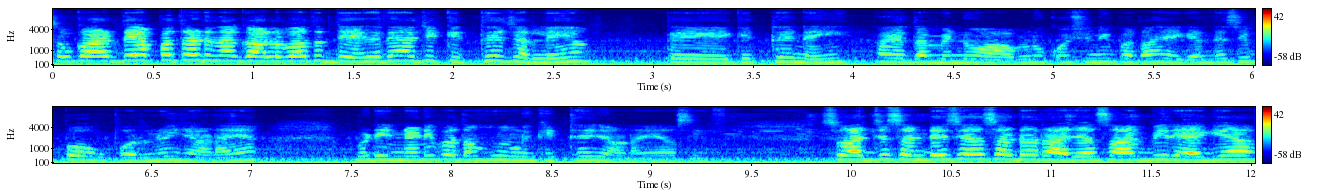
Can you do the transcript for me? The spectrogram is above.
ਸੋ ਕਰਦੇ ਆਪਾਂ ਤੁਹਾਡੇ ਨਾਲ ਗੱਲਬਾਤ ਦੇਖਦੇ ਹਾਂ ਜੀ ਕਿੱਥੇ ਚੱਲੇ ਆ ਤੇ ਕਿੱਥੇ ਨਹੀਂ? ਹਜੇ ਤਾਂ ਮੈਨੂੰ ਆਪ ਨੂੰ ਕੁਝ ਨਹੀਂ ਪਤਾ ਹੈ ਕਹਿੰਦੇ ਸੀ ਭੋਗਪੁਰ ਨੂੰ ਹੀ ਜਾਣਾ ਆ ਬਟ ਇੰਨਾ ਨਹੀਂ ਪਤਾ ਹੁਣ ਕਿੱਥੇ ਜਾਣਾ ਆ ਅਸੀਂ। ਸੋ ਅੱਜ ਸੰਡੇ ਸੀ ਸਾਡਾ ਰਾਜਾ ਸਾਹਿਬ ਵੀ ਰਹਿ ਗਿਆ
